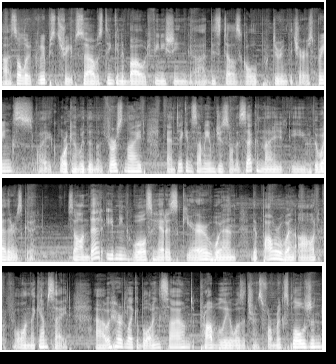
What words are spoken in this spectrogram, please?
uh, solar eclipse trip, so I was thinking about finishing uh, this telescope during the Cherry Springs, like working with the first night and taking some images on the second night if the weather is good. So on that evening we also had a scare when the power went out on the campsite. Uh, we heard like a blowing sound, probably it was a transformer explosion.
